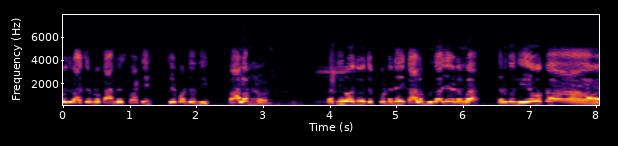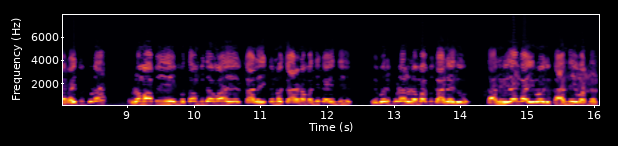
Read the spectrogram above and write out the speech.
రోజు రాష్ట్రంలో కాంగ్రెస్ పార్టీ చేపడుతుంది. కాలం ప్రతిరోజు చెప్పుకుంటేనే ఈ కాలం వృధా చేయడంగా జరుగుతుంది. ఏ ఒక్క రైతుకు కూడా రుణమాఫీ మొత్తం విధంగా కాలే ఎక్కడో చారణ మందికి అయింది. ఎవరికి కూడా రుణమాఫీ కాలేదు. దాని విధంగా ఈరోజు గాంధీ వర్ధన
